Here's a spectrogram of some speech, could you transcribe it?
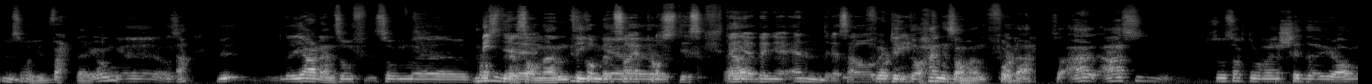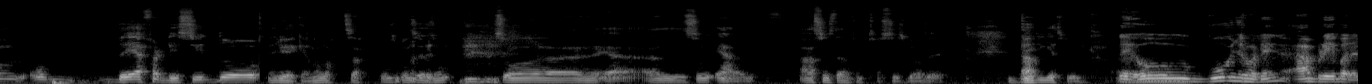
Men Mm. så har du ikke vært der engang. Eh, altså, Ja. du, det er hjernen som, som uh, plastrer sammen ting. Hukommelsen er eh, plastisk. Den, ja. den endrer seg over får ting til å henge sammen for Ja. deg. Så jeg, jeg Som sagt, når det har skjedd hele greia, og det er ferdig sydd, og røyken har lagt seg, hvis du kan si det sånn, så, uh, er- så er det Jeg syns det er en fantastisk bra serie. Ja. Dritkul. Det er jo god underholdning. Jeg blir bare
